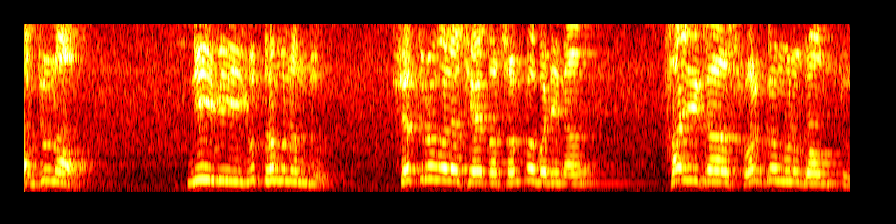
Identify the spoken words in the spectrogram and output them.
అర్జున నీవి యుద్ధమునందు శత్రువుల చేత చంపబడిన హాయిగా స్వర్గమును గాంతు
